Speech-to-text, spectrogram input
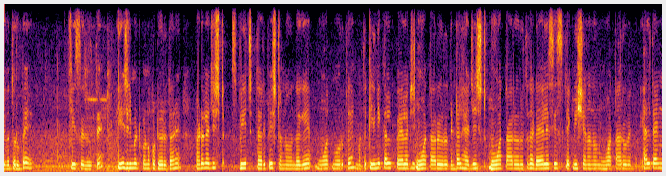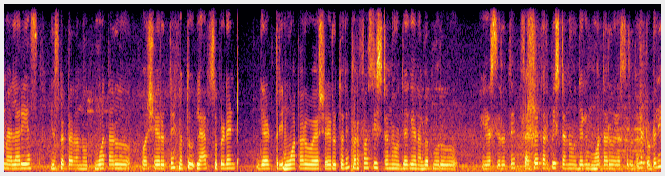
ಐವತ್ತು ರೂಪಾಯಿ. ಫೀಸ್ ಇರುತ್ತೆ. ಏಜ್ ಲಿಮಿಟ್ ಕೊಂಡು ಕೊಟ್ಟಿರುತ್ತಾರೆ. ಅಡೋಲಜಿಸ್ಟ್ ಸ್ಪೀಚ್ ಥೆರಪಿಸ್ಟ್ ಅನ್ನೋ ಮೂವತ್ಮೂರು ಇರುತ್ತೆ. ಮತ್ತು ಕ್ಲಿನಿಕಲ್ ಪಯಾಲಜಿಸ್ಟ್ ಮೂವತ್ತಾರು ಇರುತ್ತೆ. ಡೆಂಟಲ್ ಹೈಜಿಸ್ಟ್ ಮೂವತ್ತಾರು ಇರುತ್ತದೆ. ಡಯಾಲಿಸಿಸ್ ಟೆಕ್ನಿಷಿಯನ್ ಅನ್ನೋ ಮೂವತ್ತಾರು ಹೆಲ್ತ್ ಆ್ಯಂಡ್ ಮ್ಯಾಲೇರಿಯಸ್ ಇನ್ಸ್ಪೆಕ್ಟರ್ ಅನ್ನೋ ಮೂವತ್ತಾರು ವರ್ಷ ಇರುತ್ತೆ. ಮತ್ತು ಲ್ಯಾಬ್ ಸೂಪ್ರಿಡೆಂಟ್ ಗೇಟ್ ತ್ರೀ ಮೂವತ್ತಾರು ವರ್ಷ ಇರುತ್ತದೆ. ಪರ್ಫಾಸಿಸ್ಟ್ ಅನ್ನೋ ಹುದ್ದೆಗೆ ನಲವತ್ಮೂರು ಇಯರ್ಸ್ ಇರುತ್ತೆ. ಫೈಸಿಯೋಥೆರಪಿಸ್ಟ್ ಅನ್ನೋ ಹುದ್ದೆಗೆ ಮೂವತ್ತಾರು ಇಯರ್ಸ್ ಇರುತ್ತೆ ಟೋಟಲಿ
